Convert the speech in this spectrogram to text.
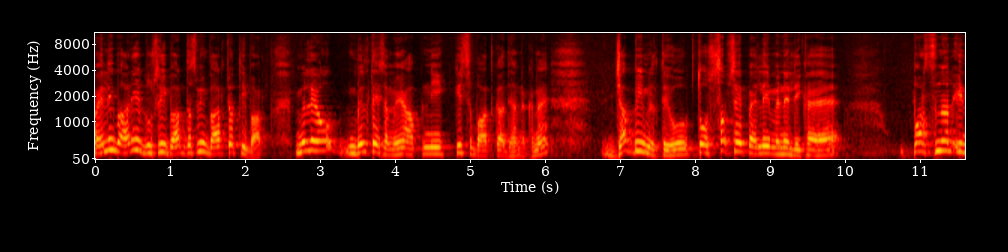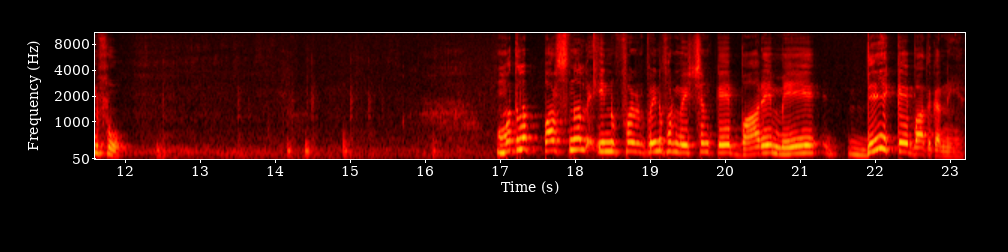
पहली बार या दूसरी बार, दसवीं बार, चौथी बार मिल रहे हो, मिलते समय अपनी किस बात का ध्यान रखना है? जब भी मिलते हो तो सबसे पहले मैंने लिखा है पर्सनल इन्फो मतलब पर्सनल इंफॉर्मेशन के बारे में देख के बात करनी है।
